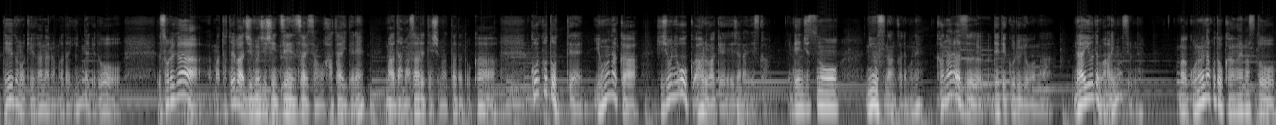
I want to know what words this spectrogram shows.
程度の怪我ならまだいいんだけどそれが、まあ、例えば自分自身全財産をはたいてね、まあ騙されてしまっただとかこういうことって世の中非常に多くあるわけじゃないですか。連日のニュースなんかでもね必ず出てくるような内容でもありますよね。まあ、このようなことを考えますと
